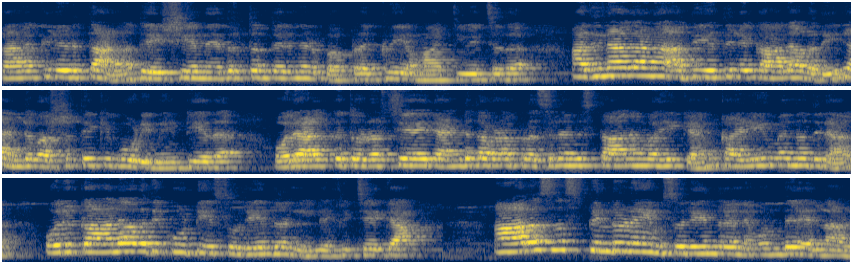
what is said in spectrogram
കണക്കിലെടുത്താണ് ദേശീയ നേതൃത്വം തെരഞ്ഞെടുപ്പ് പ്രക്രിയ മാറ്റിവെച്ചത്. അതിനാലാണ് അദ്ദേഹത്തിന്റെ കാലാവധി രണ്ട് വർഷത്തേക്ക് കൂടി നീട്ടിയത്. ഒരാൾക്ക് തുടർച്ചയായി രണ്ട് തവണ പ്രസിഡന്റ് സ്ഥാനം വഹിക്കാൻ കഴിയുമെന്നതിനാൽ ഒരു കാലാവധി കൂട്ടി സുരേന്ദ്രന് ലഭിച്ചേക്കാം. ആർ എസ് എസ് പിന്തുണയും സുരേന്ദ്രന് ഉണ്ട് എന്നാണ്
